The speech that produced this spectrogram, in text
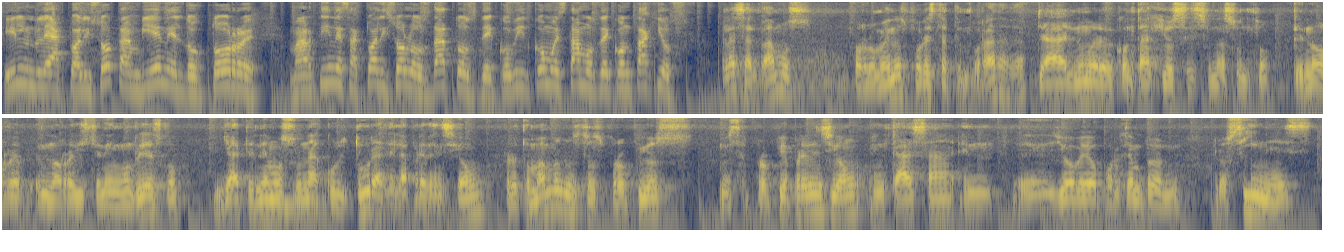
Y le actualizó también el doctor Martínez, actualizó los datos de COVID. ¿Cómo estamos de contagios? La salvamos, por lo menos por esta temporada. ¿verdad? Ya el número de contagios es un asunto que no, no reviste ningún riesgo. Ya tenemos una cultura de la prevención, pero tomamos nuestros propios nuestra propia prevención en casa, en, eh, yo veo por ejemplo en los cines,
